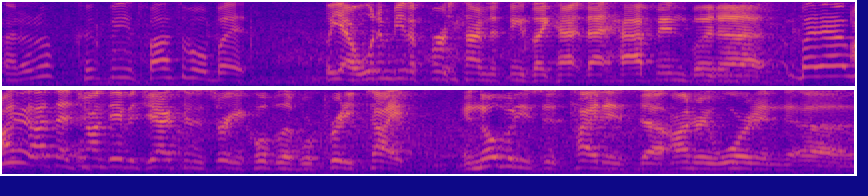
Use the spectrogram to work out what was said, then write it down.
I don't know. Could be. It's possible, but But yeah, it wouldn't be the first time that things like ha- that happened. But uh, But, uh, I thought that John David Jackson and Sergey Kovalev were pretty tight, and nobody's as tight as uh, Andre Ward and uh,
